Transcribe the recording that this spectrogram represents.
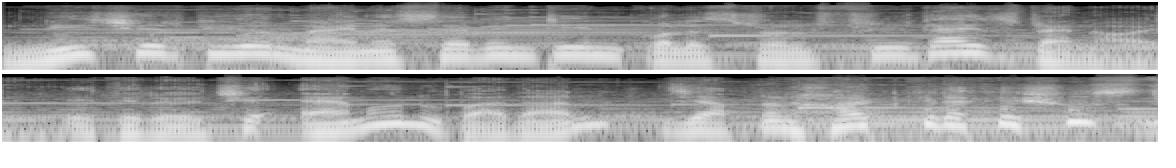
Nature pure minus seventeen cholesterol free rice bran oil এতে রয়েছে এমন উপাদান যা আপনার হার্টকে রাখে সুস্থ.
